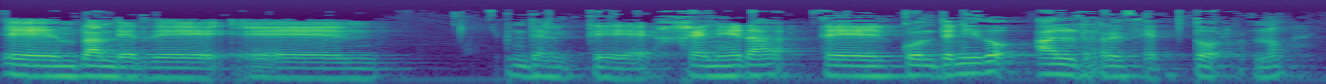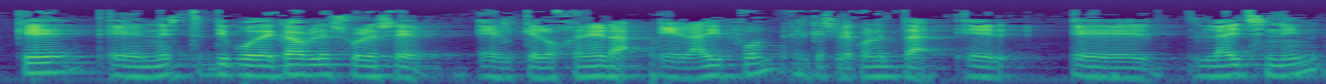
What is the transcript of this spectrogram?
Eh, en plan, desde del que genera el contenido al receptor, ¿no? Que en este tipo de cables suele ser el que lo genera el iPhone, el que se le conecta el Lightning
